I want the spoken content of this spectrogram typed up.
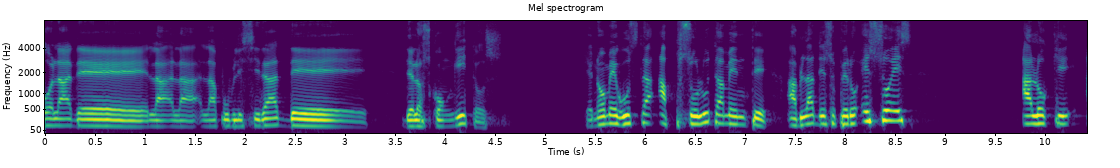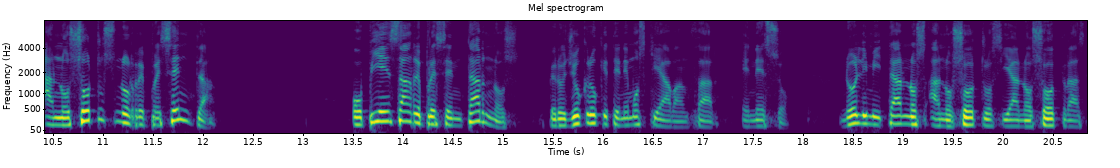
o la de la, publicidad de, los conguitos, que no me gusta absolutamente hablar de eso, pero eso es a lo que a nosotros nos representa o piensan representarnos, pero yo creo que tenemos que avanzar en eso. No limitarnos a nosotros y a nosotras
